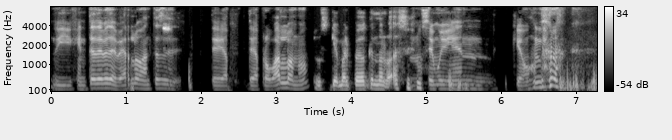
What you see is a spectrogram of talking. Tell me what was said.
Y gente debe de verlo antes de, de, de aprobarlo, ¿no? pues qué mal pedo que no lo hace. No sé muy bien qué onda.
